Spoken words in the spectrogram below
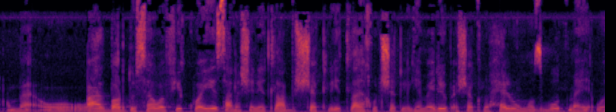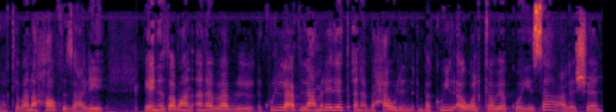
وما- وقعد برضو سوا فيه كويس علشان يطلع بالشكل يطلع ياخد شكل جمالي ويبقى شكله حلو ومظبوط وكمان أحافظ عليه. لأن طبعا أنا كل قبل العملية ديت أنا بحاول إن بكويه الأول كويه كويسة علشان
